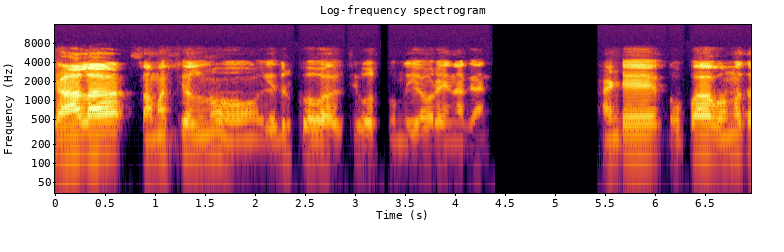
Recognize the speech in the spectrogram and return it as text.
చాలా సమస్యలను ఎదుర్కోవాల్సి వస్తుంది ఎవరైనా కానీ అంటే గొప్ప ఉన్నత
